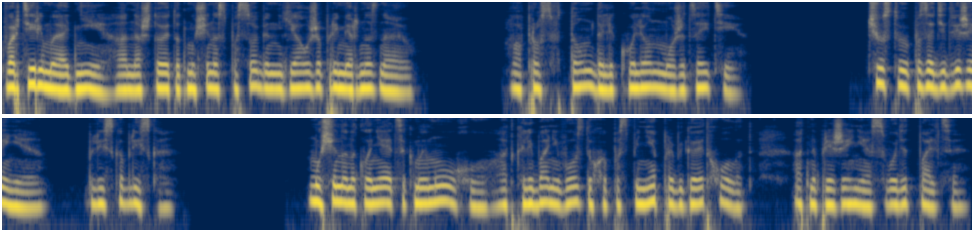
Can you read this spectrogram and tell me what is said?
В квартире мы одни, а на что этот мужчина способен, я уже примерно знаю. Вопрос в том, далеко ли он может зайти. Чувствую позади движение. Близко-близко. Мужчина наклоняется к моему уху, от колебаний воздуха по спине пробегает холод, от напряжения сводит пальцы.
